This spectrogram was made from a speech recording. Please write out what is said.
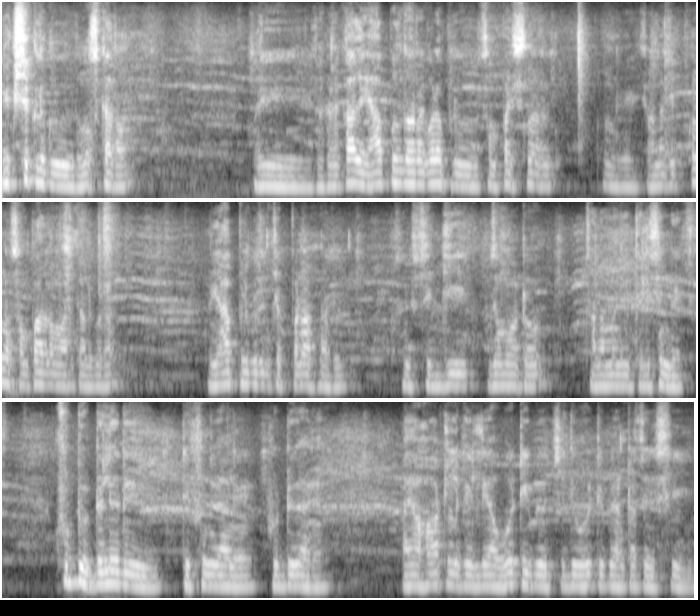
వీక్షకులకు నమస్కారం. మరి రకరకాల యాప్ల ద్వారా కూడా ఇప్పుడు సంపాదిస్తున్నారు. చాలా చెప్పుకున్న సంపాదన మార్గాలు కూడా. ఈ యాప్ల గురించి చెప్పని అంటున్నారు. స్విగ్గీ జొమాటో చాలామంది తెలిసిందే. ఫుడ్ డెలివరీ టిఫిన్ కానీ ఫుడ్ కానీ ఆయా హోటల్కి వెళ్ళి ఆ ఓటీపీ వచ్చింది. ఓటీపీ ఎంటర్ చేసి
